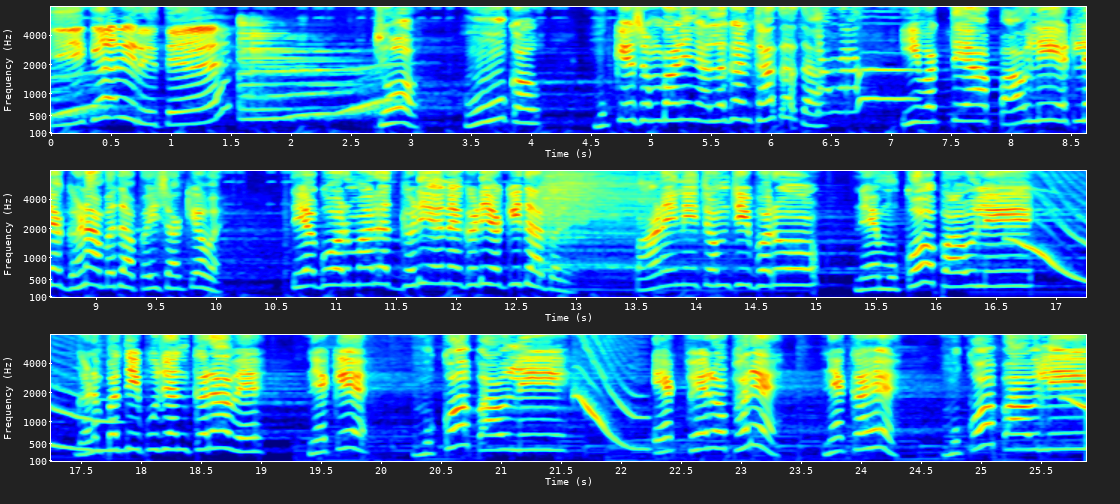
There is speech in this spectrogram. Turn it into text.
એ કેવી રીતે? જો હું કહું મુકેશ અંબાણીના લગ્ન થતા હતા. એ વખતે આ પાવલી એટલે ઘણા બધા પૈસા કહેવાય. તે ગોળ મારે ઘડીએ ને ઘડીએ કીધા કરે. પાણીની ચમચી ભરો ને મૂકો પાવલી. ગણપતિ પૂજન કરાવે ને કે મૂકો પાવલી. એક ફેરો ફરે ને કહે, મૂકો પાવલી.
